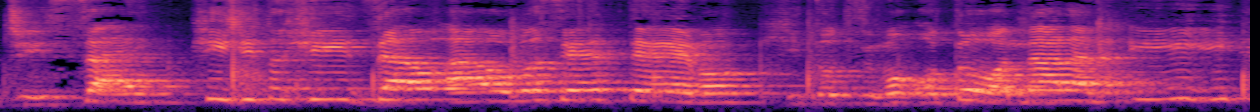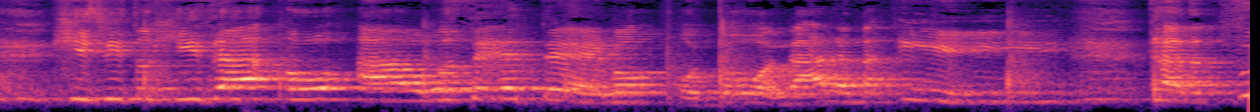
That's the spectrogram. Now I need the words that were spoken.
実際肘と膝を合わせても一つも音は鳴らない。肘と膝を合わせても音はならない。ただ強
